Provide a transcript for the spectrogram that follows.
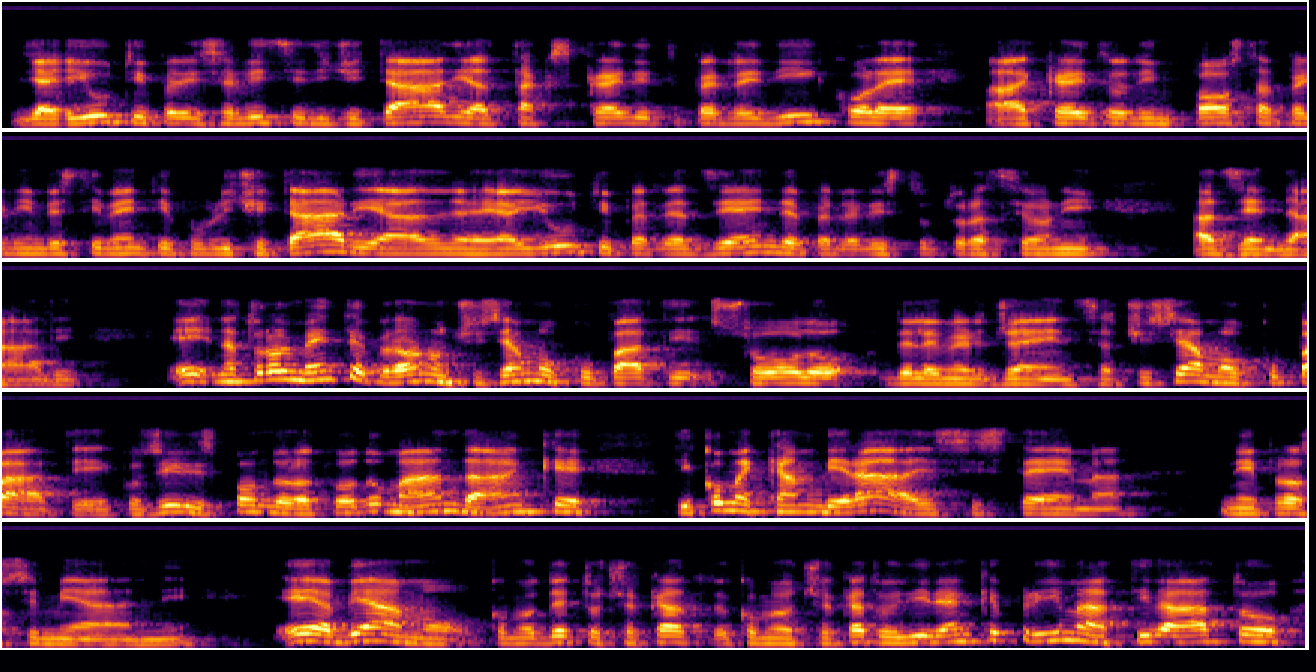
dagli aiuti per i servizi digitali al tax credit per le edicole, al credito d'imposta per gli investimenti pubblicitari, agli aiuti per le aziende, per le ristrutturazioni aziendali. E naturalmente però non ci siamo occupati solo dell'emergenza, ci siamo occupati, e così rispondo alla tua domanda, anche di come cambierà il sistema nei prossimi anni. E abbiamo, come ho, detto, cercato, come ho cercato di dire anche prima, attivato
